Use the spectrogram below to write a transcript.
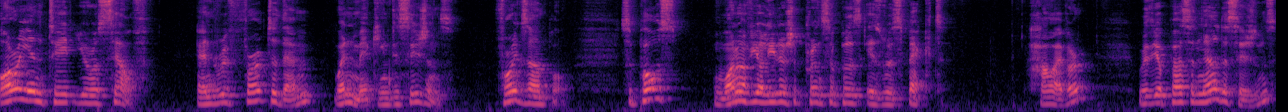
Orientate yourself and refer to them when making decisions. For example, suppose one of your leadership principles is respect. However, with your personnel decisions,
